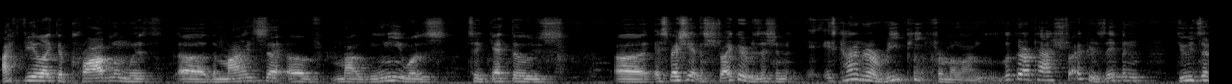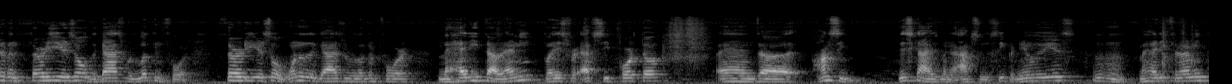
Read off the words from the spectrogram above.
I feel like the problem with uh, the mindset of Maldini was to get those, uh, especially at the striker position, it's kind of been a repeat for Milan. Look at our past strikers; they've been dudes that have been 30 years old. The guys we're looking for, 30 years old. One of the guys we were looking for, Mehdi Taremi, plays for FC Porto, and uh, honestly, this guy has been an absolute sleeper. You know who he is? Mm-mm. Mehdi Taremi.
